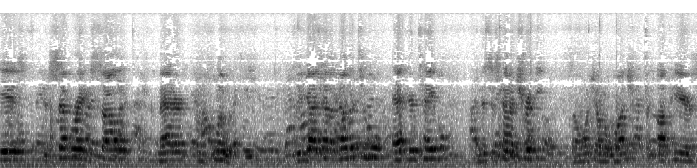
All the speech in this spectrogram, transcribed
is you're separating solid matter from fluid. So you guys have another tool at your table, and this is kind of tricky, so I want y'all to watch up here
